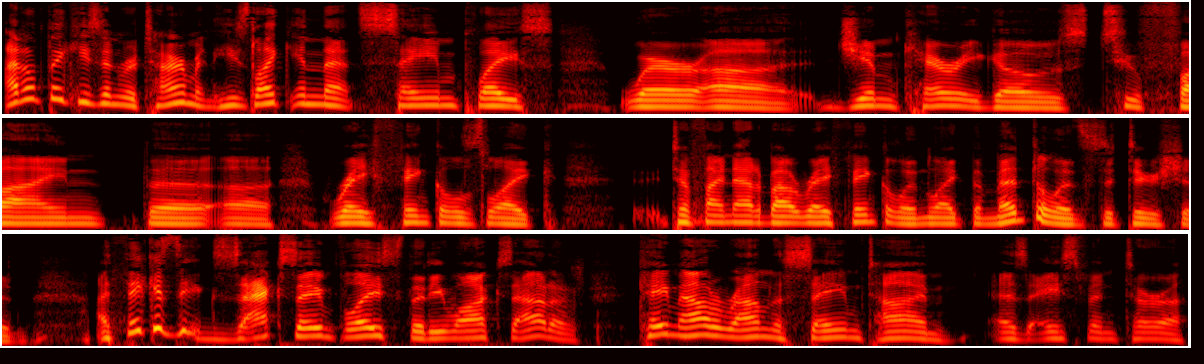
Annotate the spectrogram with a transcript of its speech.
I don't think he's in retirement. He's like in that same place where uh, Jim Carrey goes to find the uh, Ray Finkle's like to find out about Ray Finkle in like the mental institution. I think it's the exact same place that he walks out of. Came out around the same time as Ace Ventura,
